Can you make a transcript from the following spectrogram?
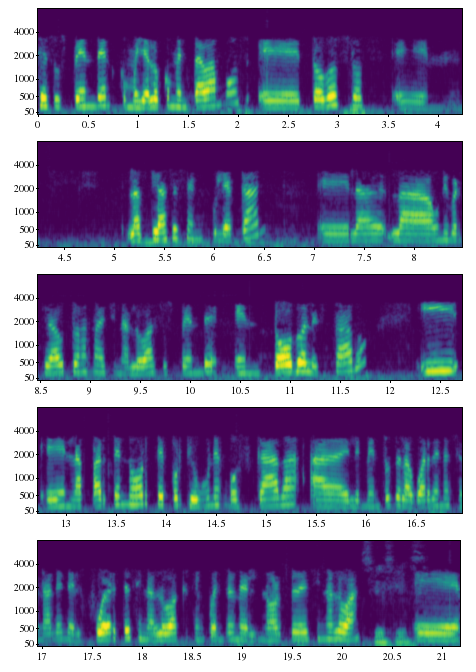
se suspenden, como ya lo comentábamos, eh, todos los eh, las clases en Culiacán. Eh, la, la Universidad Autónoma de Sinaloa suspende en todo el estado y en la parte norte porque hubo una emboscada a elementos de la Guardia Nacional en el fuerte Sinaloa que se encuentra en el norte de Sinaloa. Sí, sí, eh,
